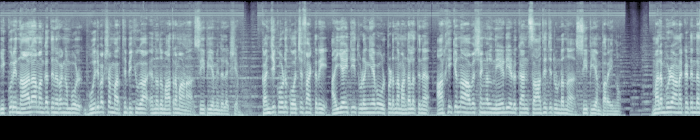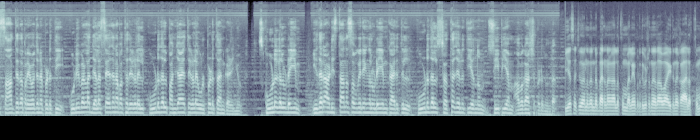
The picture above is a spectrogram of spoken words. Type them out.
ഇക്കുറി നാലാം അംഗത്തിനിറങ്ങുമ്പോൾ ഭൂരിപക്ഷം വർദ്ധിപ്പിക്കുക എന്നത് മാത്രമാണ് സി പി എമ്മിന്റെ ലക്ഷ്യം. Kanjikode coach factory I I T തുടങ്ങിയവ ഉൾപ്പെടുന്ന മണ്ഡലത്തിന് അർഹിക്കുന്ന ആവശ്യങ്ങൾ നേടിയെടുക്കാൻ സാധിച്ചിട്ടുണ്ടെന്ന് സി പി എം പറയുന്നു. മലമ്പുഴ അണക്കെട്ടിന്റെ സാധ്യത പ്രയോജനപ്പെടുത്തി കുടിവെള്ള ജലസേചന പദ്ധതികളിൽ കൂടുതൽ പഞ്ചായത്തുകളെ ഉൾപ്പെടുത്താൻ കഴിഞ്ഞു. സ്കൂളുകളുടെയും ഇതര അടിസ്ഥാന സൗകര്യങ്ങളുടെയും കാര്യത്തിൽ കൂടുതൽ ശ്രദ്ധ ചെലുത്തിയെന്നും സി പി എം അവകാശപ്പെടുന്നുണ്ട്. വി എസ് അച്യുതാനന്ദന്റെ ഭരണകാലത്തും അല്ലെങ്കിൽ പ്രതിപക്ഷ നേതാവായിരുന്ന കാലത്തും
